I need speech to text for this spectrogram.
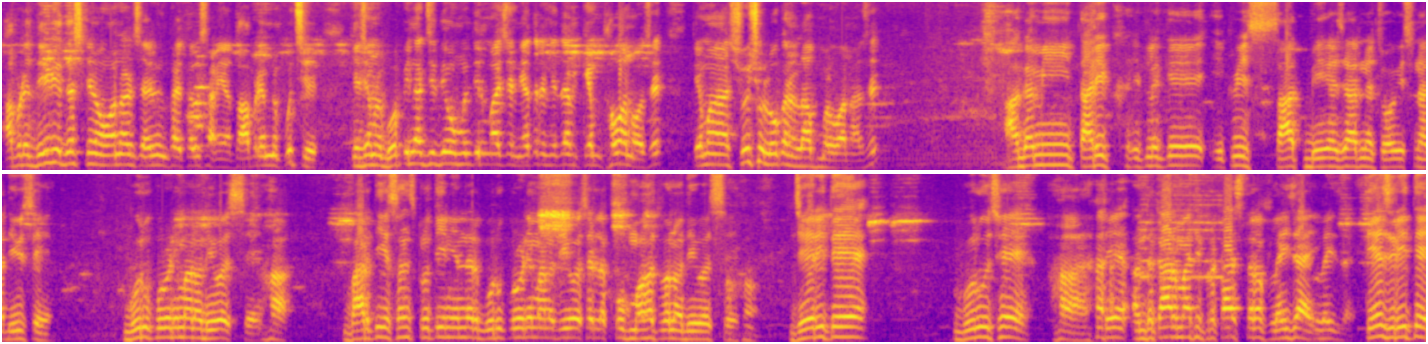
આપણે દિવ્ય દ્રષ્ટિના ઓનર છે અરવિંદભાઈ તલસાણીયા. તો આપણે એમને પૂછીએ કે જેમણે ગોપીનાથજી દેવ મંદિરમાં જે નેત્ર નિદાન કેમ્પ થવાનો છે, તેમાં શું શું લોકોને લાભ મળવાના છે? આગામી તારીખ એટલે કે એકવીસ સાત બે હજાર ને ચોવીસના દિવસે ગુરુ પૂર્ણિમાનો દિવસ છે. હા. ભારતીય સંસ્કૃતિની અંદર ગુરુ પૂર્ણિમાનો દિવસ એટલે ખૂબ મહત્વનો દિવસ છે. જે રીતે ગુરુ છે હા. તે અંધકારમાંથી પ્રકાશ તરફ લઈ જાય લઈ જાય. તે જ રીતે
